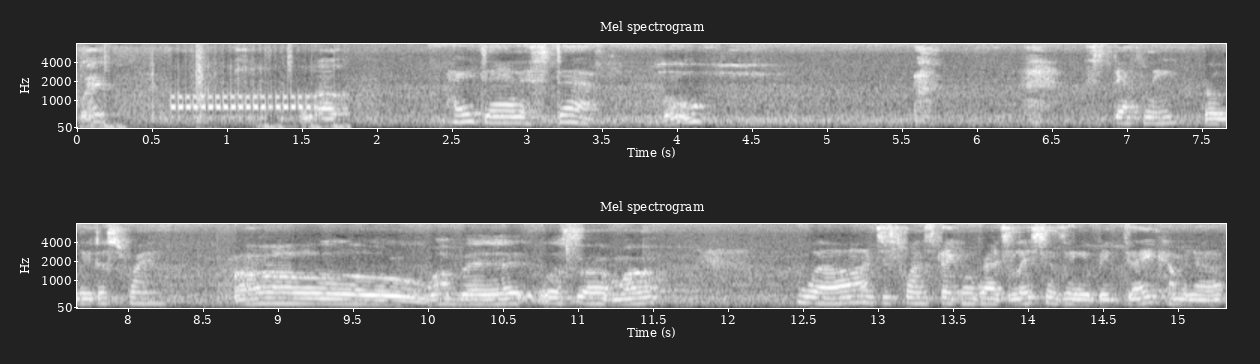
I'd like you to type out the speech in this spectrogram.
What? Hey Dan, it's Steph. Who? Stephanie, Rolita's friend. Oh, my bad. What's up, ma? Well, I just want to say congratulations on your big day coming up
